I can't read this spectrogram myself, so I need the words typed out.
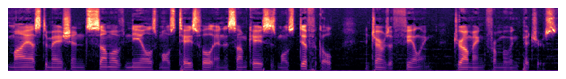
my estimation, some of Neil's most tasteful and in some cases most difficult, in terms of feeling, drumming from moving pictures.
